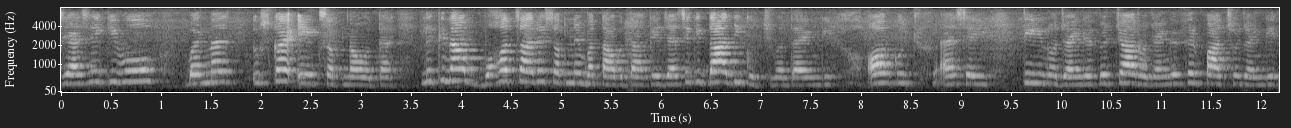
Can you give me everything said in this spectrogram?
जैसे कि वो बनना, उसका एक सपना होता है। लेकिन आप बहुत सारे सपने बता बता के, जैसे कि दादी कुछ बताएँगी, और कुछ ऐसे ही, तीन हो जाएँगे, फिर चार हो जाएँगे, फिर पाँच हो जाएँगे।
